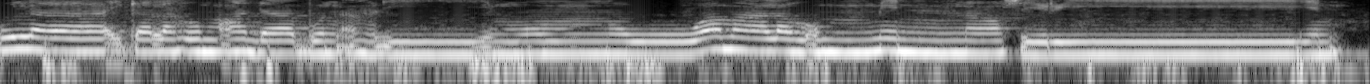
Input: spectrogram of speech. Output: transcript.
Ulaika lahum adabun alimun wa ma lahum min nasirin.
